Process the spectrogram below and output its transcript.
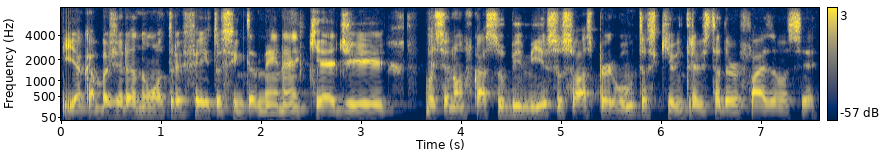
e acaba gerando um outro efeito assim também, né? Que é de você não ficar submisso só às perguntas que o entrevistador faz a você.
